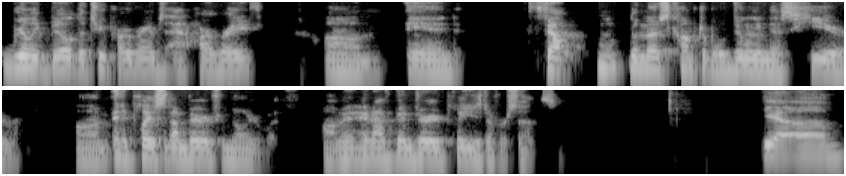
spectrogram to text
really build the two programs at Hargrave um, and felt the most comfortable doing this here um, in a place that I'm very familiar with. Um, and, and, I've been very pleased ever since. Yeah, um,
